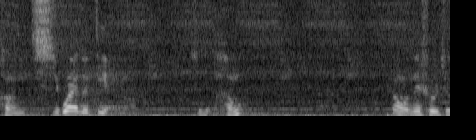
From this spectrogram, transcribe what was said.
很奇怪的点了，就是很，让我那时候就，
